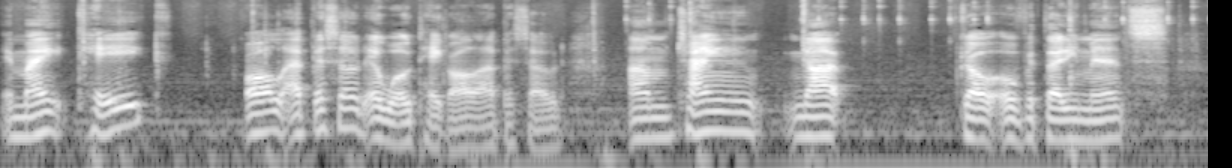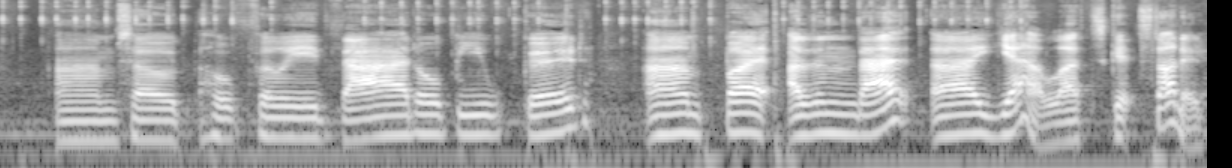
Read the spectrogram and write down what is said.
it might take all episode. It will take all episode. I'm trying not go over 30 minutes. Um, so hopefully that'll be good. Um, but other than that, uh, yeah, let's get started.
